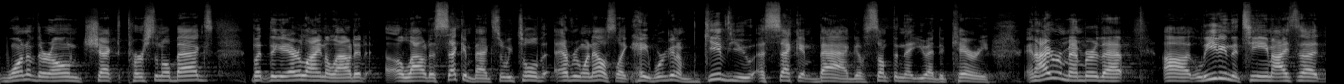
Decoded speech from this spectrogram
one of their own checked personal bags, but the airline allowed it allowed a second bag. So we told everyone else like, "Hey, we're going to give you a second bag of something that you had to carry." And I remember that uh, leading the team, I said,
